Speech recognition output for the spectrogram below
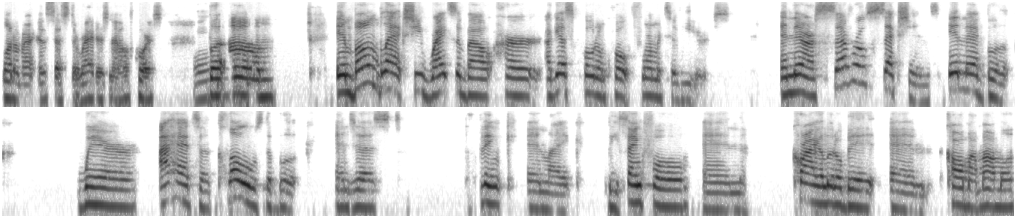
one of our ancestor writers now, of course. Mm. But um, in Bone Black, she writes about her, I guess, quote unquote, formative years. And there are several sections in that book where I had to close the book and just think and like be thankful and cry a little bit and call my mama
